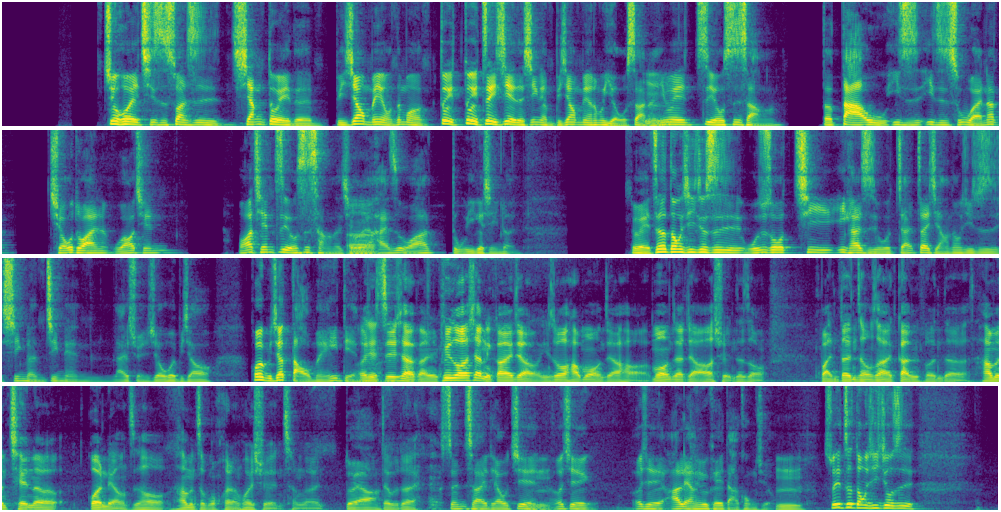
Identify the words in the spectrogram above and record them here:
就会其实算是相对的比较没有那么对对这一届的新人比较没有那么友善了，嗯因为自由市场的大物一直一直出来，那球团我要签我要签自由市场的球员，嗯还是我要赌一个新人？对，这个东西就是，我是说，其一开始我在在讲的东西，就是新人今年来选秀会比较会比较倒霉一点，而且接下来感觉，譬如说像你刚才讲，你说好梦王家好，梦王家假如要选这种板凳冲上来干分的，他们签了冠良之后，他们怎么可能会选陈恩？对啊，对不对？身材条件，而且而且阿良又可以打控球，嗯，所以这东西就是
